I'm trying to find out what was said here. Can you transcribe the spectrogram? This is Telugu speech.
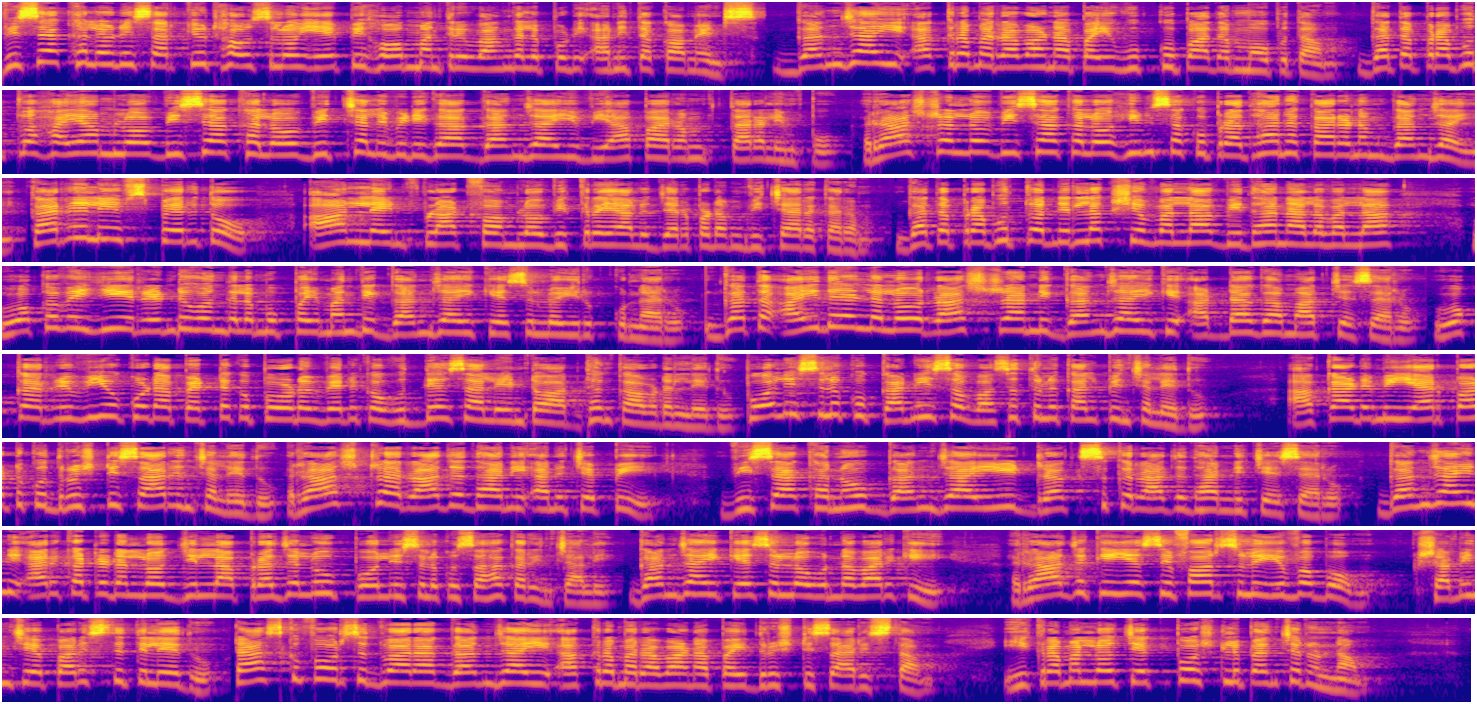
విశాఖలోని సర్క్యూట్ హౌస్లో ఏపీ హోంమంత్రి వంగలపూడి అనిత కామెంట్స్. గంజాయి అక్రమ రవాణాపై ఉక్కుపాదం మోపుతాం. గత ప్రభుత్వ హయాంలో విశాఖలో విచ్చలవిడిగా గంజాయి వ్యాపారం తరలింపు. రాష్ట్రంలో విశాఖలో హింసకు ప్రధాన కారణం గంజాయి. కర్రీ లీవ్స్ పేరుతో ఆన్లైన్ ప్లాట్ఫామ్లో విక్రయాలు జరపడం విచారకరం. గత ప్రభుత్వ నిర్లక్ష్యం వల్ల విధానాల వల్ల ఒక వెయ్యి రెండు వందల ముప్పై మంది గంజాయి కేసుల్లో ఇరుక్కున్నారు. గత ఐదేళ్ళలో రాష్ట్రాన్ని గంజాయికి అడ్డాగా మార్చేశారు. ఒక్క రివ్యూ కూడా పెట్టకపోవడం వెనుక ఉద్దేశాలేంటో అర్థం కావడం లేదు. పోలీసులకు కనీస వసతులు కల్పించలేదు. అకాడమీ ఏర్పాటుకు దృష్టి సారించలేదు. రాష్ట్ర రాజధాని అని చెప్పి విశాఖను గంజాయి డ్రగ్స్కు రాజధాని చేశారు. గంజాయిని అరికట్టడంలో జిల్లా ప్రజలు పోలీసులకు సహకరించాలి. గంజాయి కేసుల్లో ఉన్న వారికి రాజకీయ సిఫార్సులు ఇవ్వబోం. క్షమించే పరిస్థితి లేదు. టాస్క్ ఫోర్స్ ద్వారా గంజాయి అక్రమ రవాణాపై దృష్టి సారిస్తాం. ఈ క్రమంలో చెక్ పోస్టులు పెంచనున్నాం.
